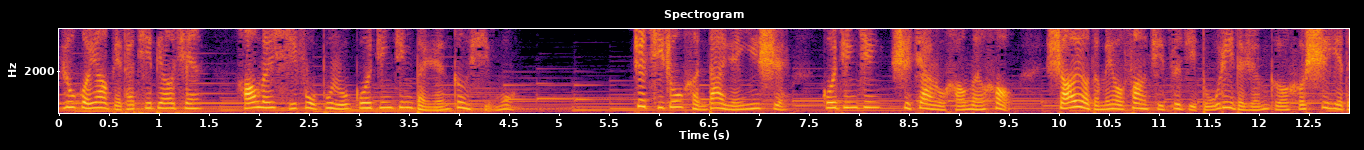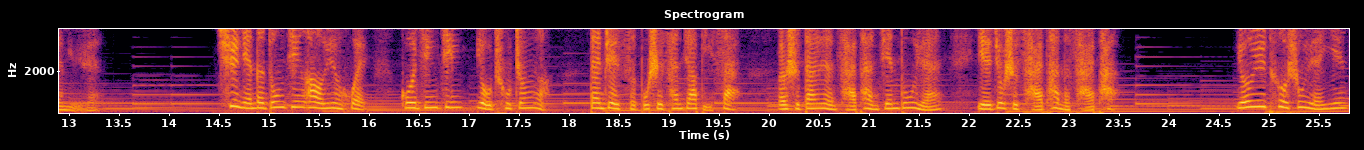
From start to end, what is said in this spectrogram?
如果要给她贴标签，豪门媳妇不如郭晶晶本人更醒目。这其中很大原因是郭晶晶是嫁入豪门后少有的没有放弃自己独立的人格和事业的女人。去年的东京奥运会，郭晶晶又出征了，但这次不是参加比赛。而是担任裁判监督员，也就是裁判的裁判。由于特殊原因，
